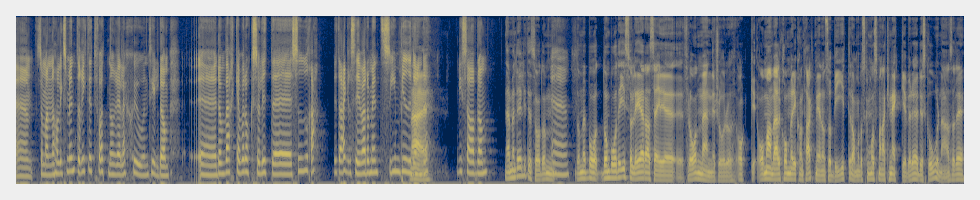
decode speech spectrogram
Ehm, Så man har liksom inte riktigt fått någon relation till dem. Eh, De verkar väl också lite sura, lite aggressiva, de är inte så inbjudande, Nej. vissa av dem. Nej men det är lite så, de, Eh, de, är bo, de både isolerar sig eh, från människor och, om man väl kommer i kontakt med dem så biter de och då ska, måste man ha knäckebröd i skorna. Alltså det,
